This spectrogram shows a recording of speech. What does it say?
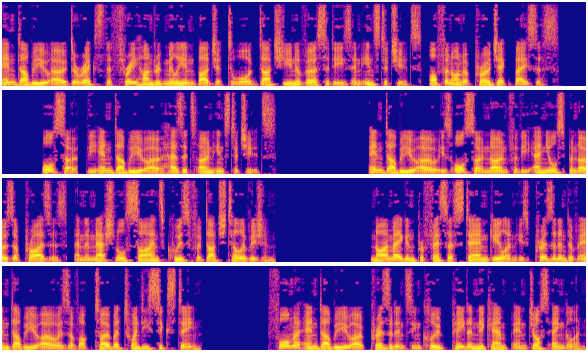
NWO directs the €300 million budget toward Dutch universities and institutes, often on a project basis. Also, the NWO has its own institutes. NWO is also known for the annual Spinoza Prizes, and the National Science Quiz for Dutch television. Nijmegen Professor Stan Gielen is president of NWO as of October 2016. Former NWO presidents include Peter Nijkamp and Jos Engelen.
